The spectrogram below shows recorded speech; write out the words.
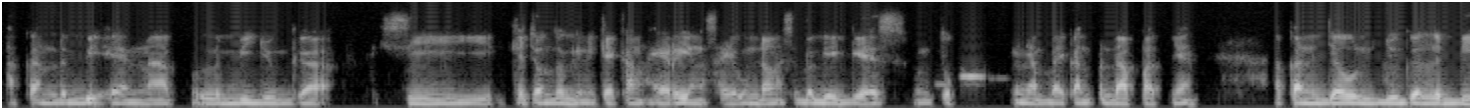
Akan lebih enak, lebih juga si kayak contoh gini kayak Kang Heri yang saya undang sebagai guest untuk menyampaikan pendapatnya akan jauh juga lebih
